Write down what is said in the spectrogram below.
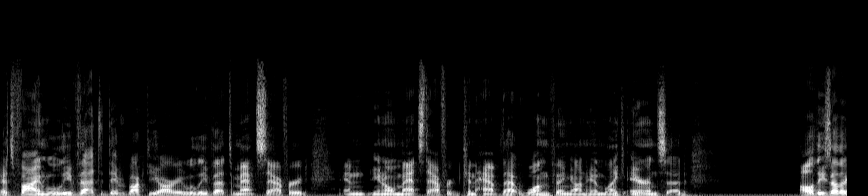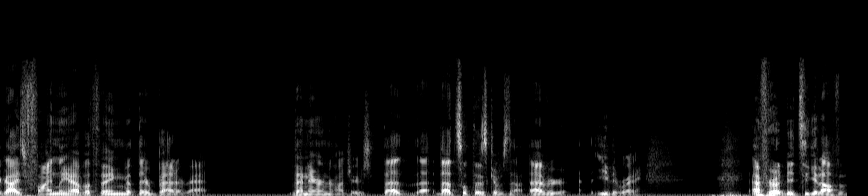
That's fine. We'll leave that to David Bakhtiari. We'll leave that to Matt Stafford. And, you know, Matt Stafford can have that one thing on him, like Aaron said. All these other guys finally have a thing that they're better at than Aaron Rodgers. That, that That's what this comes down Every, Either way. Everyone needs to get off of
